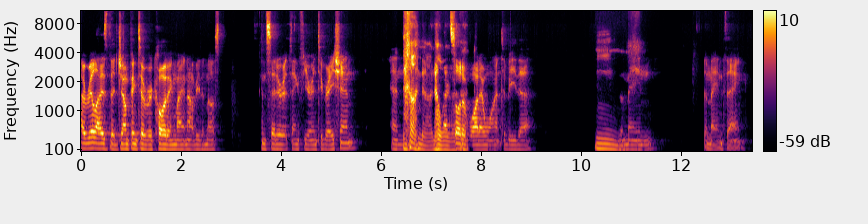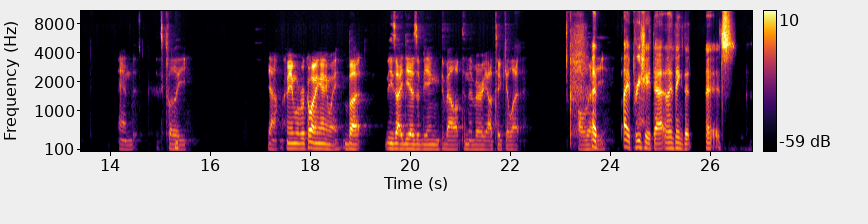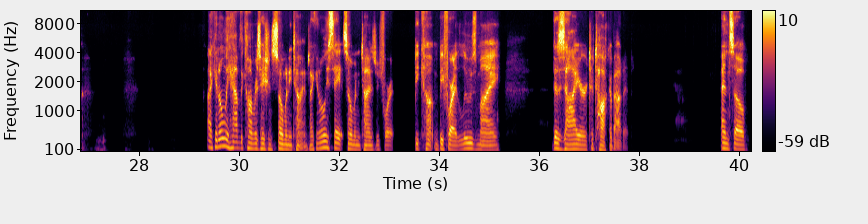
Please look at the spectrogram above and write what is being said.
I realized that jumping to recording might not be the most considerate thing for your integration. And no, no, don't that's sort of what I want to be the the Mm, main the main thing. And it's clearly yeah, I mean we're recording anyway, but these ideas are being developed and they're very articulate already. I appreciate that, and I think that uh, it's. I can only have the conversation so many times. I can only say it so many times before it become before I lose my desire to talk about it. And so,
